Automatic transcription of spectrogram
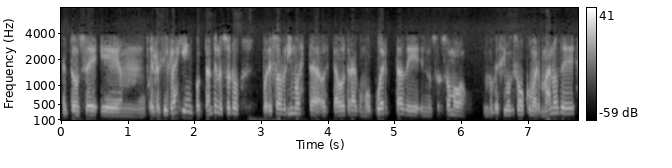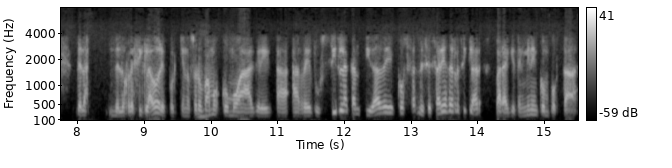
Entonces, eh, el reciclaje es importante, nosotros por eso abrimos esta, esta otra como puerta de, nosotros somos nos decimos que somos como hermanos de, de las de los recicladores, porque nosotros vamos como a, a, a, reducir la cantidad de cosas necesarias de reciclar para que terminen compostadas.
